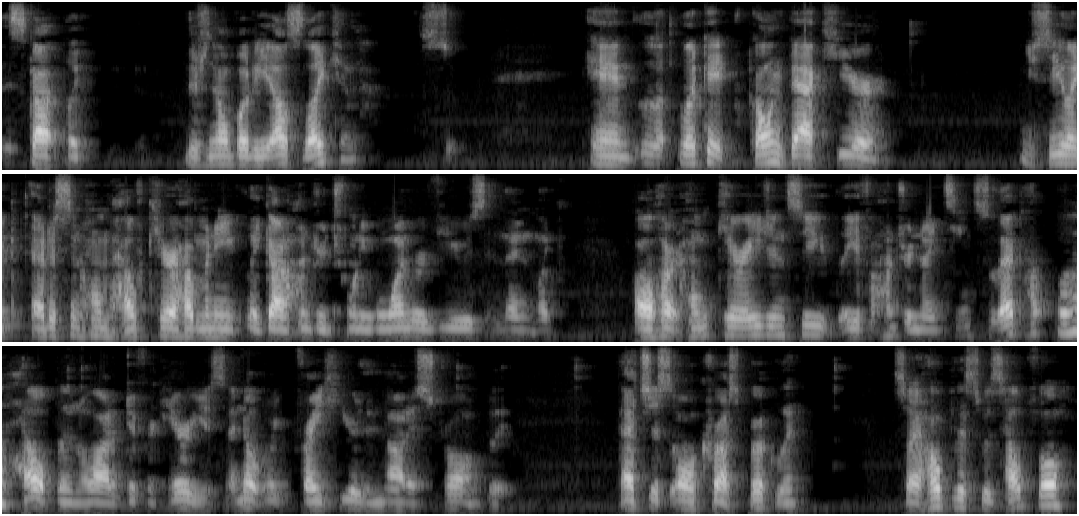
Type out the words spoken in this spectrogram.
It's got like there's nobody else like him. So, and look at going back here, you see like Edison Home Healthcare, how many they got 121 reviews, and then like All Heart Home Care Agency, they have 119. So that will help in a lot of different areas. I know right here they're not as strong, but that's just all across Brooklyn. So I hope this was helpful.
